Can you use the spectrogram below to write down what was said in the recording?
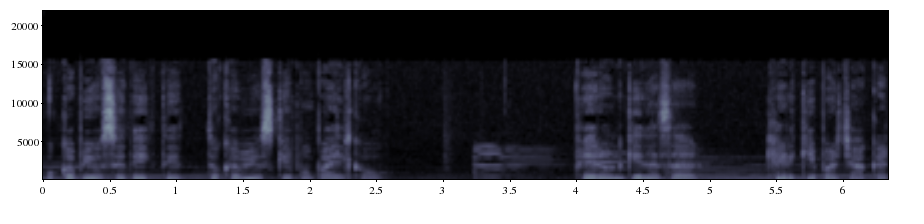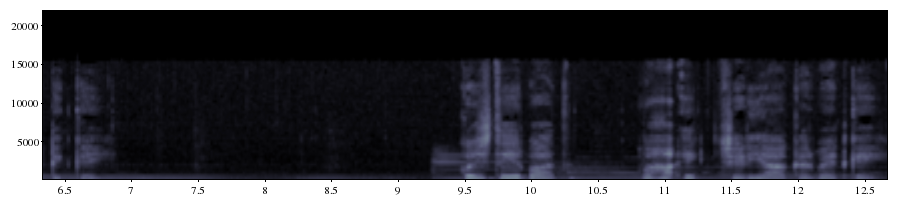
वो कभी उसे देखते तो कभी उसके मोबाइल को। फिर उनकी नज़र खिड़की पर जाकर टिक गई। कुछ देर बाद वहाँ एक चिड़िया आकर बैठ गई।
